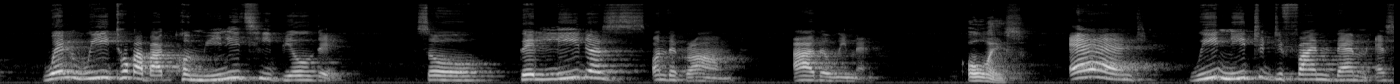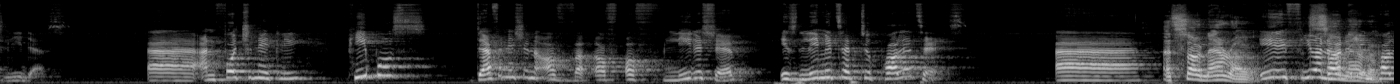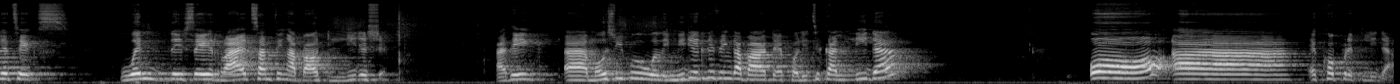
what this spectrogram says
when we talk about community building, so the leaders on the ground are the women. Always. And we need to define them as leaders. Uh, unfortunately, people's definition of, of, of leadership is limited to politics. Uh, It's so narrow. if you're So not narrow. in politics, when they say write something about leadership, I think uh, most people will immediately think about a political leader or uh, a corporate leader,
